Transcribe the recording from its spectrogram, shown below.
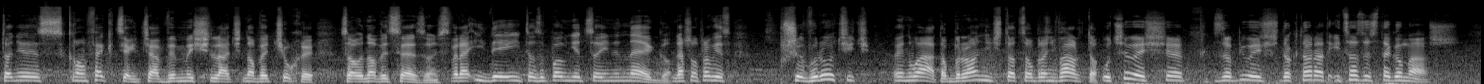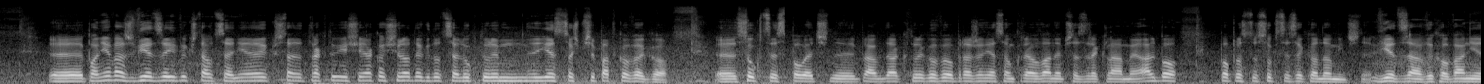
to nie jest konfekcja, gdzie trzeba wymyślać nowe ciuchy, co nowy sezon. Sfera idei to zupełnie co innego. Naszą sprawą jest przywrócić pewien ład, obronić to, co obronić warto. Uczyłeś się, zrobiłeś doktorat i co z tego masz? E, Ponieważ wiedzę i wykształcenie kszta- traktuje się jako środek do celu, którym jest coś przypadkowego. E, Sukces społeczny, prawda, którego wyobrażenia są kreowane przez reklamę, albo po prostu sukces ekonomiczny. Wiedza, wychowanie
